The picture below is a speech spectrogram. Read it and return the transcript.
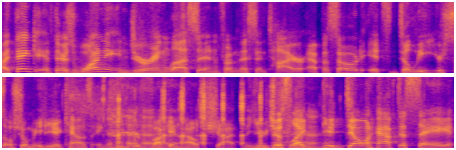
I think if there's one enduring lesson from this entire episode, it's delete your social media accounts and keep your fucking mouth shut. You just like you don't have to say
